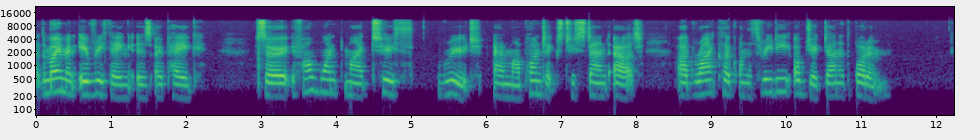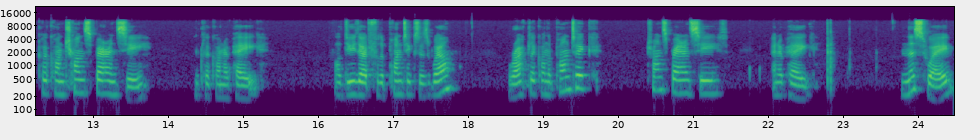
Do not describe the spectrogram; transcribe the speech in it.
at the moment everything is opaque so if I want my tooth root and my Pontics to stand out, I'd right click on the 3D object down at the bottom, click on transparency and click on opaque. I'll do that for the Pontics as well. Right click on the Pontic, transparency and opaque. In this way,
